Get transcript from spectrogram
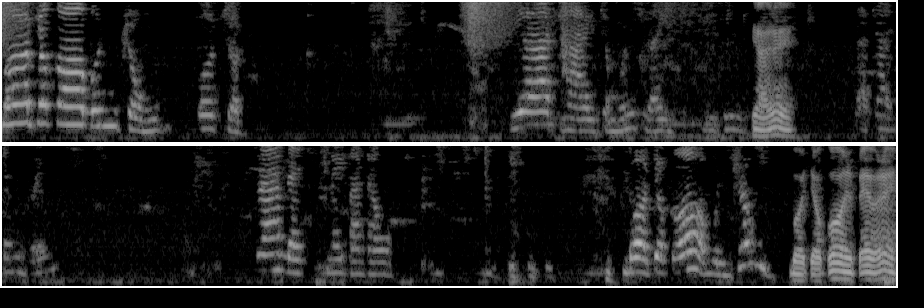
mơ cho co binh trùng cô trực gia thai cho muốn lấy. Dạ đây gia thai cho muốn lấy. Ra đẹp này bà đầu. Bò cho có mình sống bò cho có bè ở đây.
